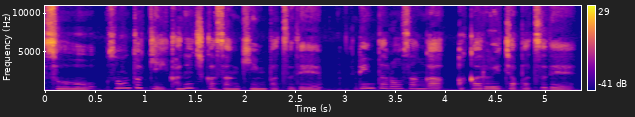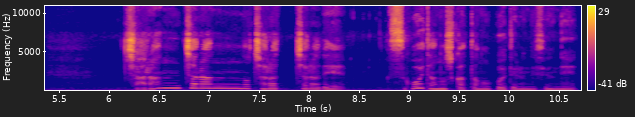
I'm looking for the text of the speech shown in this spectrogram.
そうその時兼近さん金髪でりんたろーさんが明るい茶髪でチャランチャランのチャラッチャラですごい楽しかったの覚えてるんですよね。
